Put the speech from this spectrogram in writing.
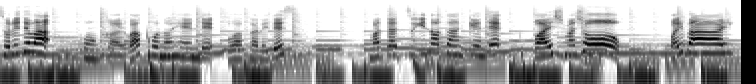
それでは今回はこの辺でお別れです。また次の探検でお会いしましょう。バイバイ。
